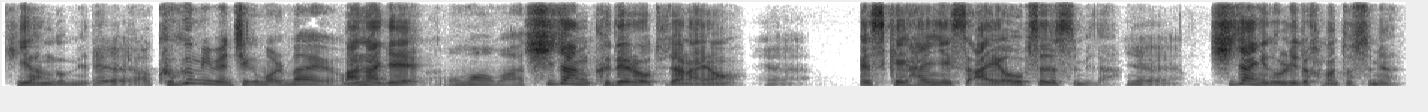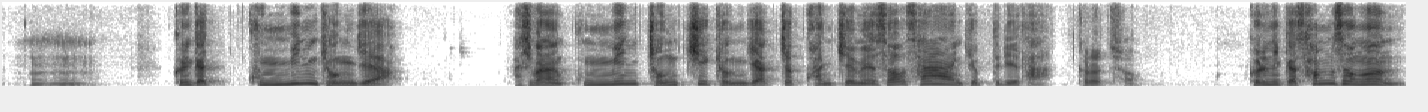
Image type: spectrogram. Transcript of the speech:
기여한 겁니다. 예. 아, 그 금이면 지금 얼마예요? 만약에 어마어마하다. 시장 그대로 두잖아요. 예. SK 하이닉스 아예 없어졌습니다. 예. 시장의 논리를 가만뒀으면. 음, 음. 그러니까 국민 경제학, 다시 말하면 국민 정치 경제학적 관점에서 살아난 기업들이에요, 다. 그렇죠. 그러니까 삼성은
